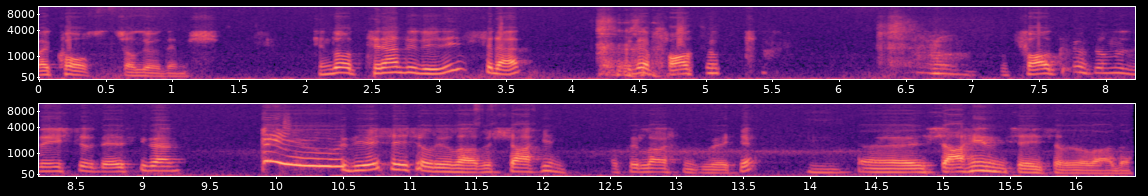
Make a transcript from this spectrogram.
ve Colts çalıyor demiş. Şimdi o tren düdüğü değil, siren. Bir de Falcons Falcons onu değiştirdi. Eskiden piu diye şey çalıyorlardı. Şahin. Hatırlarsınız belki. Ee, Şahin şey çalıyorlardı.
